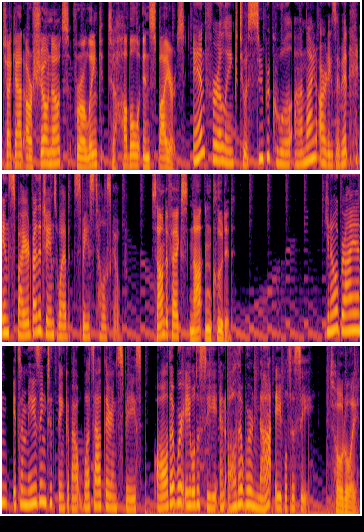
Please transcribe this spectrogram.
check out our show notes for a link to Hubble Inspires. and for a link to a super cool online art exhibit inspired by the James Webb Space Telescope. Sound effects not included. You know, Brian, it's amazing to think about what's out there in space, all that we're able to see, and all that we're not able to see. Totally.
